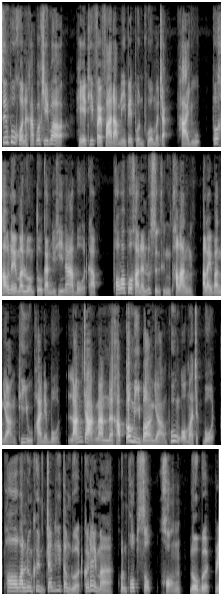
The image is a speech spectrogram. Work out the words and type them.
ซึ่งผู้คนนะครับก็คิดว่าเหตุที่ไฟฟ้าดับนี้เป็นผลพวงมาจากพายุ พวกเขาเลยมารวมตัวกันอยู่ที่หน้าโบสถ์ครับ ราะว่าพวกเขานั้นรู้สึกถึงพลังอะไรบางอย่างที่อยู่ภายในโบสถ์หลังจากนั้นนะครับก็มีบางอย่างพุ่งออกมาจากโบสถ์พอวันรุ่งขึ้นเจ้าหน้าที่ตำรวจก็ได้มาค้นพบศพของโรเบิร์ตเบร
